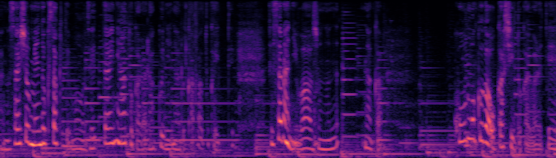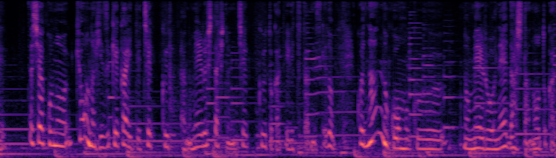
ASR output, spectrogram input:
あの最初面倒くさくても絶対に後から楽になるからとか言ってでさらにはそのなんか項目がおかしいとか言われて私はこの今日の日付書いてチェックあのメールした人にチェックとかって入れてたんですけどこれ何の項目のメールをね出したのとかっ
